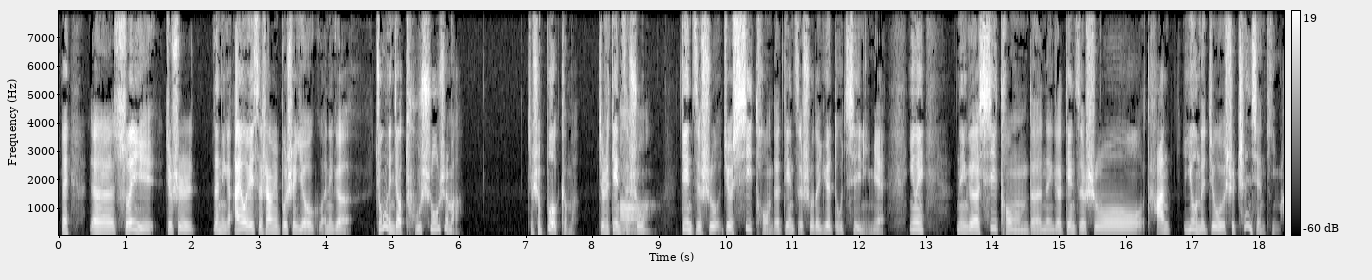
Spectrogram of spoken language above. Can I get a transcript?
对呃，所以就是在那个 iOS 上面不是有那个中文叫图书是吗？就是 book 嘛，就是电子书。哦电子书就系统的电子书的阅读器里面，因为那个系统的那个电子书，它用的就是衬线体嘛。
